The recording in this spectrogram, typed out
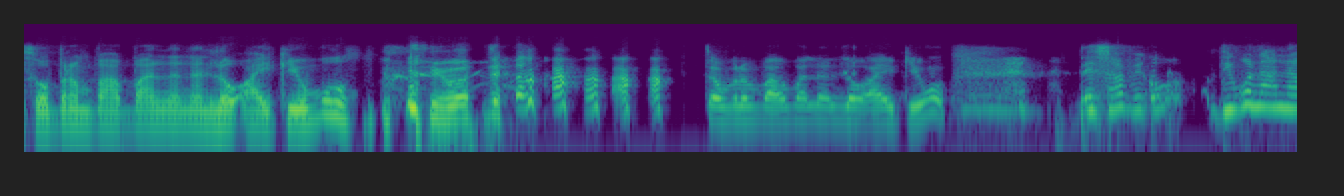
sobrang baba na ng low IQ mo. Sobrang baba ng low IQ mo. Then sabi ko, di wala na.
